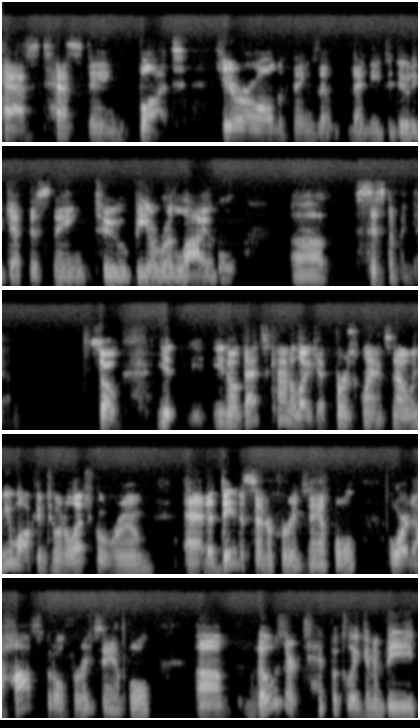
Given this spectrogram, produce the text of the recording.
passed testing, but here are all the things that that need to do to get this thing to be a reliable uh, system again. So you you know that's kind of like at first glance. Now, when you walk into an electrical room at a data center, for example, or at a hospital, for example, um, those are typically going to be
